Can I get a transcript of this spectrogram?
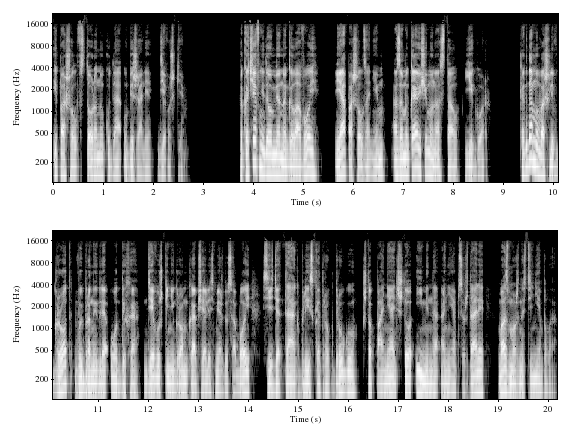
и пошел в сторону, куда убежали девушки. Покачав недоуменно головой, я пошел за ним, а замыкающим у нас стал Егор. Когда мы вошли в грот, выбранный для отдыха, девушки негромко общались между собой, сидя так близко друг к другу, что понять, что именно они обсуждали, возможности не было.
